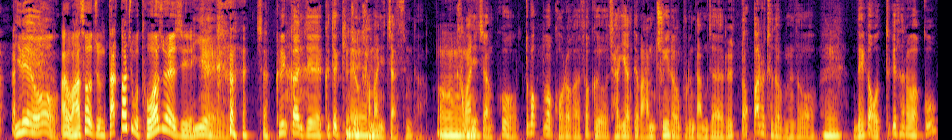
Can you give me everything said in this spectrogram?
이래요. 아, 와서 좀 닦아주고 도와줘야지. 예. 참. 그러니까 이제 그때 김정은 네. 가만히 있지 않습니다. 어. 가만히 있지 않고 뚜벅뚜벅 걸어가서 그 자기한테 맘충이라고 부른 남자를 똑바로 쳐다보면서 음. 내가 어떻게 살아왔고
